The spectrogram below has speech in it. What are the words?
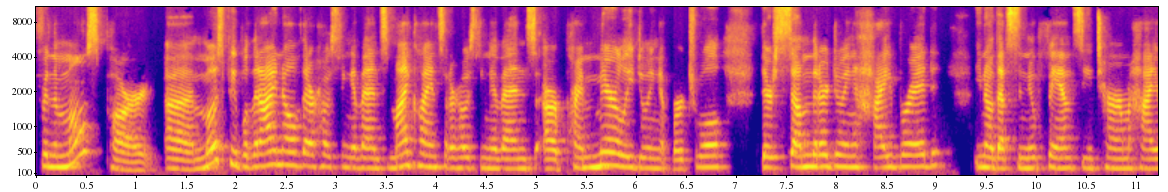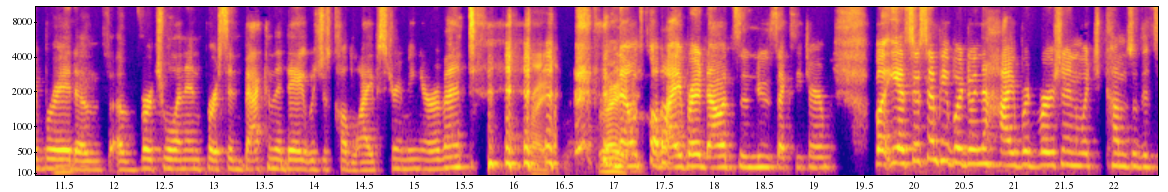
for the most part uh, most people that i know of that are hosting events my clients that are hosting events are primarily doing it virtual. There's some that are doing a hybrid you know that's the new fancy term hybrid of, of virtual and in person back in the day it was just called live streaming your event. Right. Right. Now it's called hybrid. Now it's a new sexy term. But yeah so some people are doing the hybrid version which comes with its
